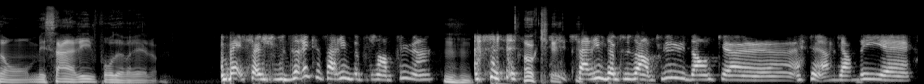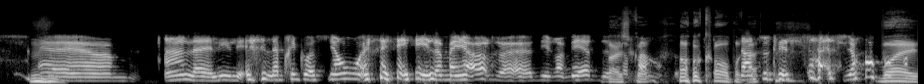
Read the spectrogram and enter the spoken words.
on, mais ça arrive pour de vrai. Là. Ben, je vous dirais que ça arrive de plus en plus. Hein? Mhm. OK. ça arrive de plus en plus. Donc, euh, regardez, euh, Mhm. Euh, hein, la, la, précaution est le meilleur euh, des remèdes, ben, je, pense, on comprend. dans toutes les situations. ouais.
